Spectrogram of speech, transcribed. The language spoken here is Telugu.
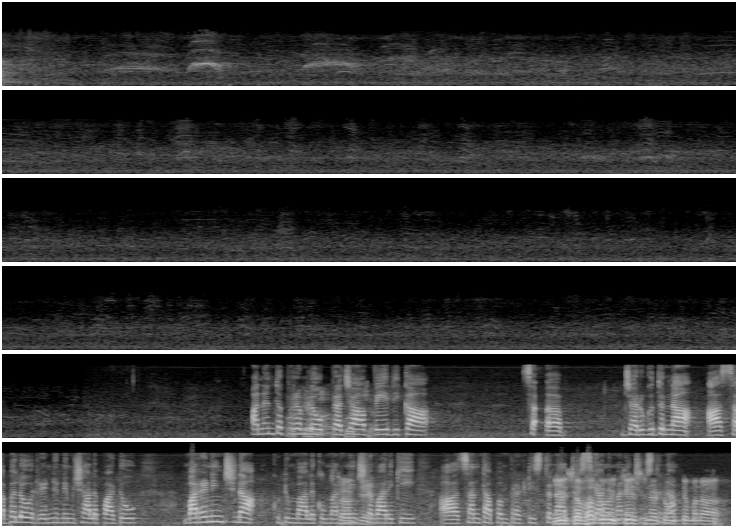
అనంతపురంలో ఓకే అమ్మా, ప్రజా కూర్చో. వేదిక స- ఆ, జరుగుతున్న ఆ సభలో రెండు నిమిషాల పాటు మరణించిన కుటుంబాలకు మరణించిన. వారికి ఆ, సంతాపం ఈ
